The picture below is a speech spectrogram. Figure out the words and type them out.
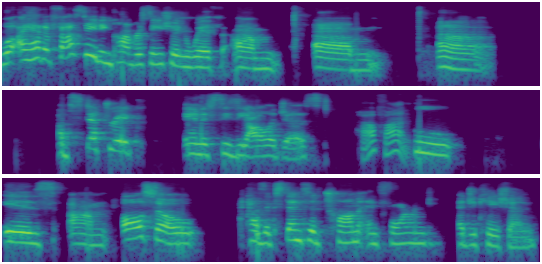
Well, I had a fascinating conversation with um, um, uh, obstetric anesthesiologist How fun. who is um, also has extensive trauma informed education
